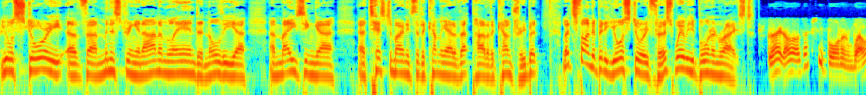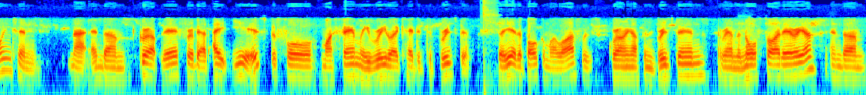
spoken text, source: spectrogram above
your story of uh, ministering in Arnhem Land and all the uh, amazing uh, uh, testimonies that are coming out of that part of the country. But let's find a bit of your story first. Where were you born and raised? Great. I was actually born in Wellington, Matt, and um, grew up there for about eight years before my family relocated to Brisbane. So, yeah, the bulk of my life was growing up in Brisbane, around the north side area, and um,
